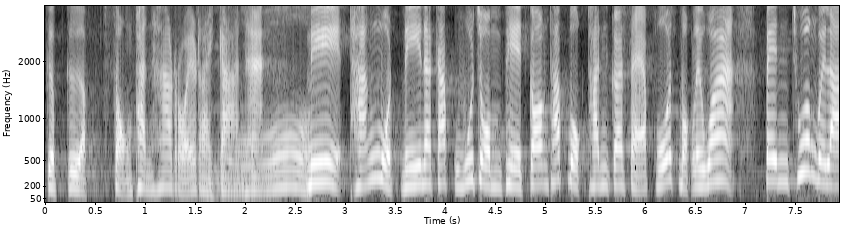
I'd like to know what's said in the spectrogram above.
เกือบเกือบๆ2,500 รายการฮะโอ้นี่ทั้งหมดนี้นะครับ คุณผู้ชมเพจกองทัพบบกทันกระแสโพสต์บอกเลยว่า เป็นช่วงเวลา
